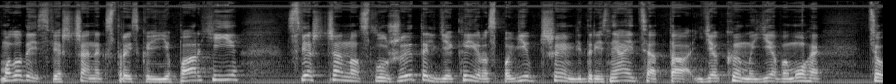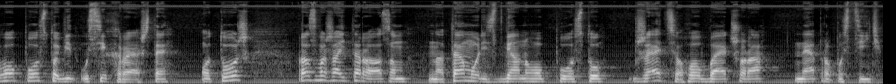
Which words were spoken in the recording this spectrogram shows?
молодий священик Стрийської єпархії, священнослужитель, який розповів, чим відрізняється та якими є вимоги цього посту від усіх решти. Отож, розважайте разом на тему різдвяного посту вже цього вечора. Не пропустіть.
